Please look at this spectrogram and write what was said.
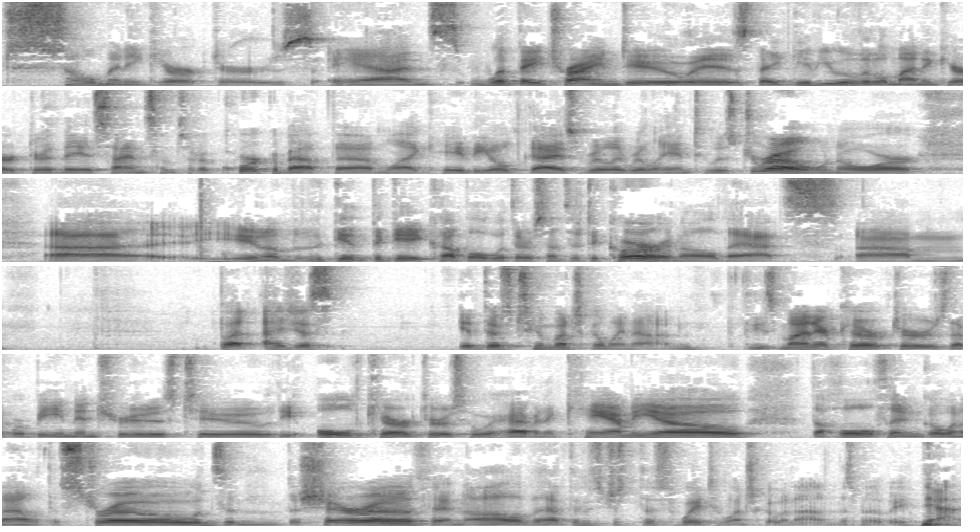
so many characters, and what they try and do is they give you a little minor character, they assign some sort of quirk about them, like, hey, the old guy's really really into his drone, or uh, you know, the, the gay couple with their sense of decor and all that. Um, but I just it, there's too much going on. These minor characters that we're being introduced to, the old characters who are having a cameo, the whole thing going on with the Strodes and the sheriff and all of that. There's just there's way too much going on in this movie. Yeah,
